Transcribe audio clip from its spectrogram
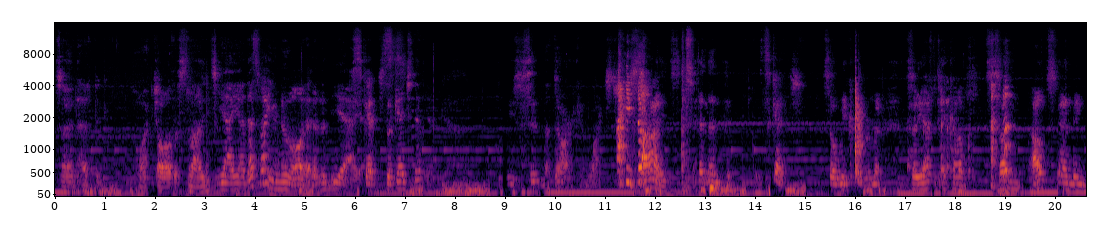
So I had to watch all the slides. Yeah, yeah. That's why you knew all that. Yeah, yeah. Sketch the Sketch them. We used to sit in the dark and watch I know. slides and then sketch. So we could remember. So you have to pick out some outstanding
